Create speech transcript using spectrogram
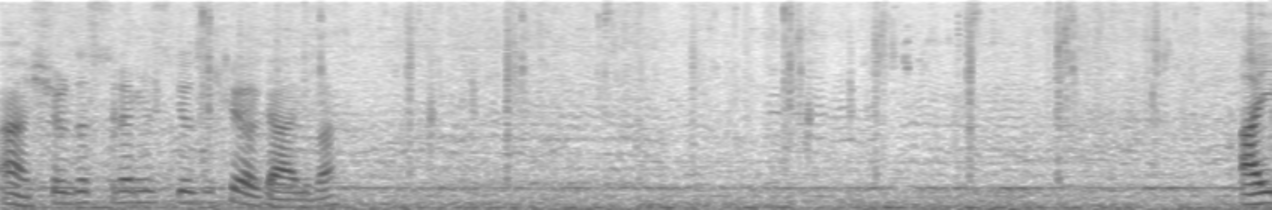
Ha şurada süremiz gözüküyor galiba. Ay.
